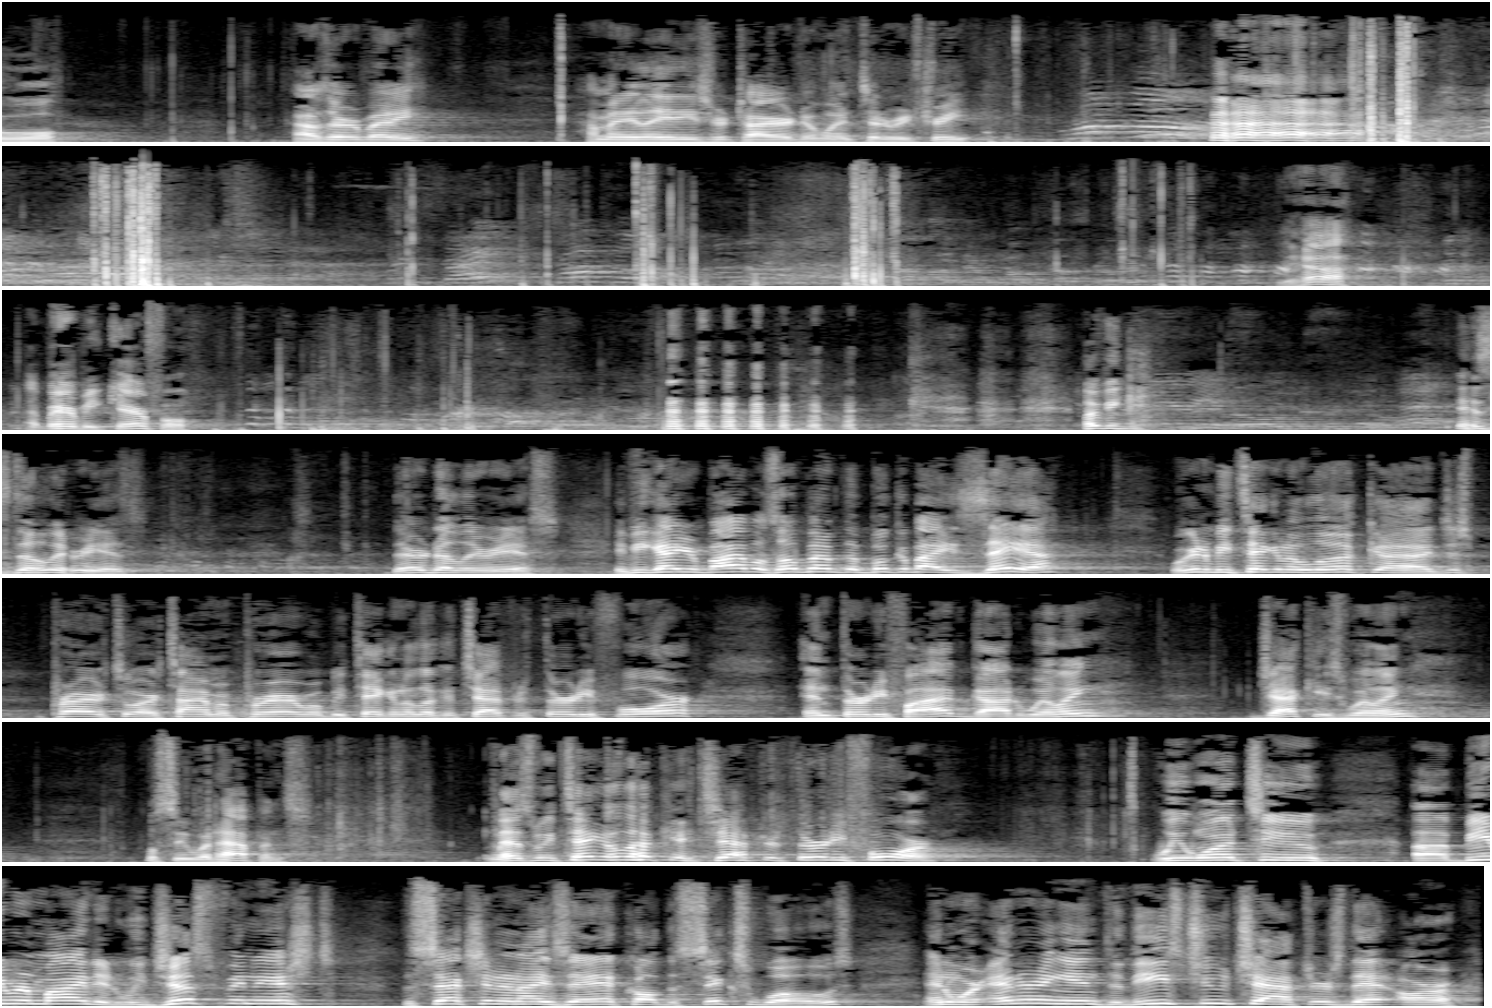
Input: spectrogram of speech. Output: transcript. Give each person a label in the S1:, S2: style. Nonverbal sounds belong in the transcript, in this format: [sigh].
S1: Cool. How's everybody? How many ladies retired that went to the retreat? [laughs] yeah. I better be careful. [laughs] You, it's delirious. They're delirious. If you got your Bibles, open up the book of Isaiah. We're going to be taking a look, uh, just prior to our time of prayer, we'll be taking a look at chapter 34 and 35, God willing. Jackie's willing. We'll see what happens. As we take a look at chapter 34, we want to uh, be reminded we just finished the section in Isaiah called the Six Woes, and we're entering into these two chapters that are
